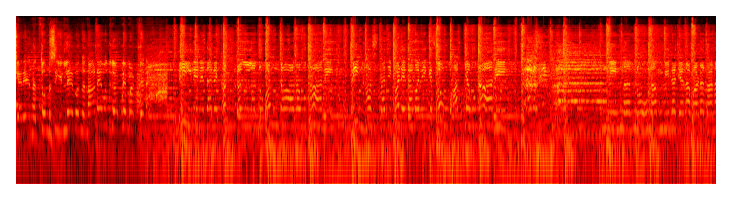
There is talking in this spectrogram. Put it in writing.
ಕೆರೆಯನ್ನು ತುಂಬಿಸಿ ಇಲ್ಲೇ ಬಂದು ನಾನೇ ಉದ್ಘಾಟನೆ ಮಾಡ್ತೇನೆ. ನೀ ಜನ ಬಡತನ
